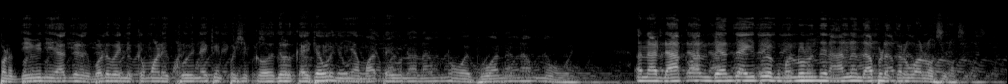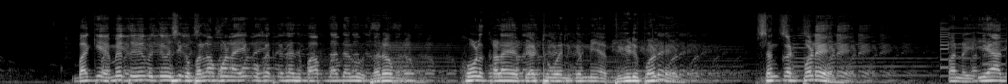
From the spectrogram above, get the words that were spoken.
પણ દેવીની આગળ વડવાઈની કમાણી ખોઈ નાખીને પછી કદળ કાઢ્યા હોય ને, અહીંયા માતાઓના નામ ન હોય, ભુવાના નામ ન હોય. અને આ ડાકા બેંજા એ તો એક મનોરંજન આનંદ આપણે કરવાનો છે. બાકી અમે તો એમ કહેવું છે કે ભલામણા એક વખત કદાચ બાપ દાદાનું ધર્મ ખોળ કળાએ બેઠું હોય ને ગમે ભીડ પડે, સંકટ પડે અને યાદ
